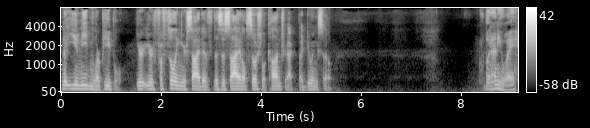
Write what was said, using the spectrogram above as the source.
No you need more people you're you're fulfilling your side of the societal social contract by doing so. But anyway,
